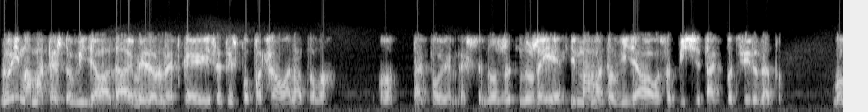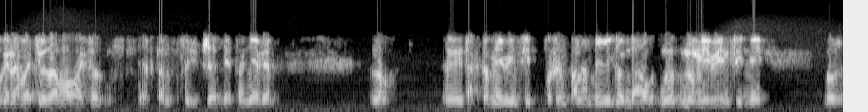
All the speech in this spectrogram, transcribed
No i mama też to widziała, dałem jej lornetkę i se też popatrzała na to, no. O, tak powiem jeszcze, no że, no, że jest. I mama to widziała osobiście, tak potwierdza to. Mogę nawet ją zawołać, to jak tam coś grzebie, to nie wiem. No. I tak to mniej więcej, proszę pana, by wyglądało. No, no mniej więcej, nie. No,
